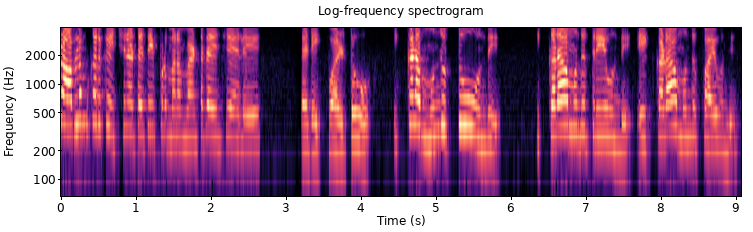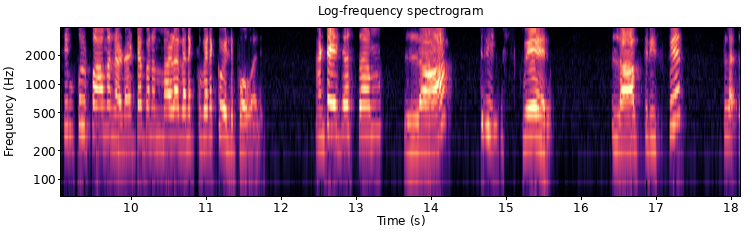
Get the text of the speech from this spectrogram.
ప్రాబ్లం కనుక ఇచ్చినట్టయితే ఇప్పుడు మనం వెంటనే ఏం చేయాలి? దట్ ఈక్వల్ టు ఇక్కడ ముందు టూ ఉంది. ఇక్కడ ముందు త్రీ ఉంది. ఇక్కడ ముందు ఫైవ్ ఉంది. సింపుల్ ఫామ్ అన్నాడు. అంటే మనం మళ్ళీ వెనక్కి వెనక్కి వెళ్ళిపోవాలి. అంటే ఏం చేస్తాం? Log three square log three square plus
